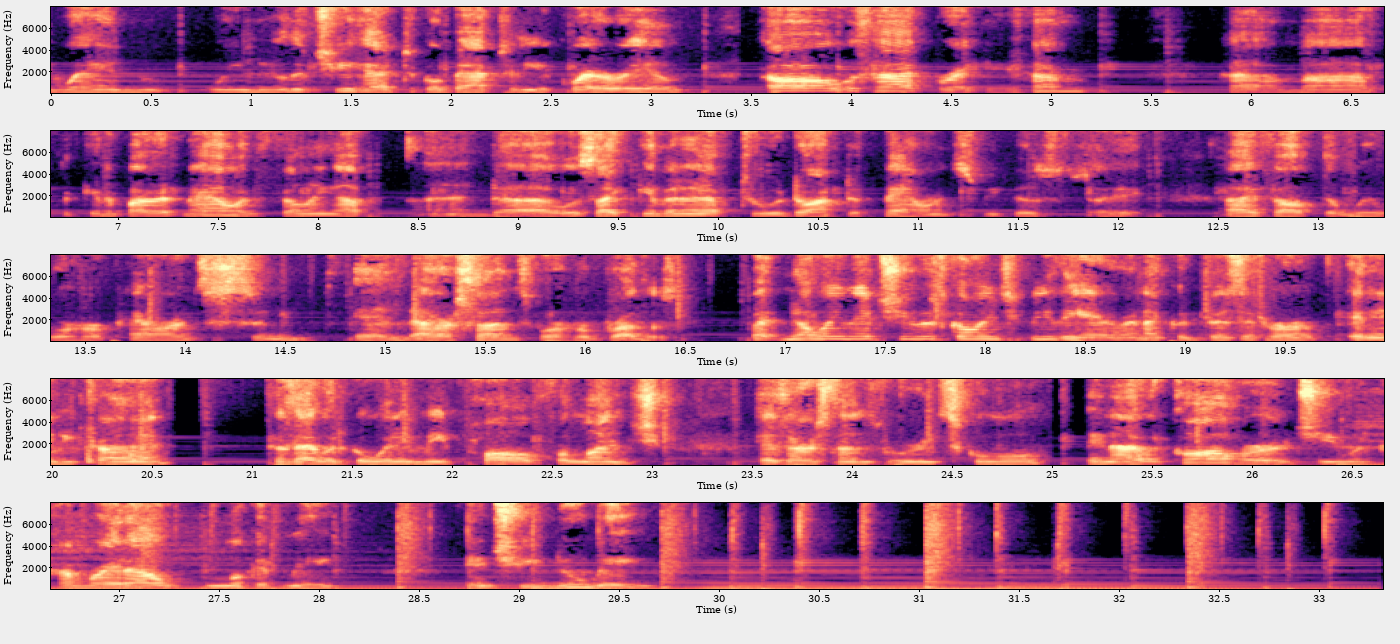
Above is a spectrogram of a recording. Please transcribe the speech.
when we knew that she had to go back to the aquarium. Oh, it was heartbreaking. I'm, I'm uh, thinking about it now and filling up. And uh, it was like giving it up to adoptive parents because I felt that we were her parents and, and our sons were her brothers. But knowing that she was going to be there and I could visit her at any time, because I would go in and meet Paul for lunch as our sons were in school, and I would call her and she would come right out and look at me, and she knew me.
